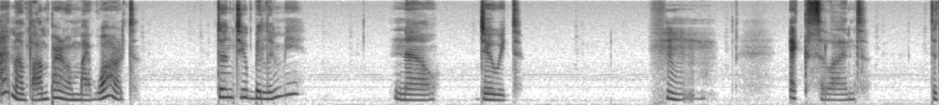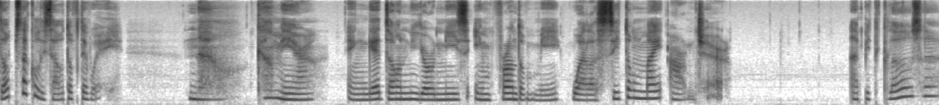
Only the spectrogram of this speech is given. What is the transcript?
I'm a vampire on my word. Don't you believe me? Now, do it. Hmm. Excellent. That obstacle is out of the way. Now, come here and get on your knees in front of me while I sit on my armchair. A bit closer.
